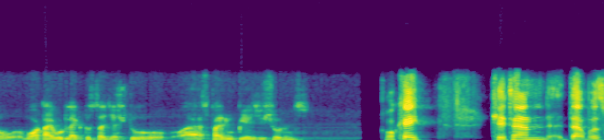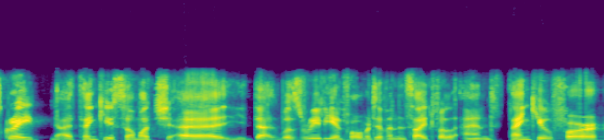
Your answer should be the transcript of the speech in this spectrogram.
uh what i would like to suggest to aspiring phd students. Okay Ketan, that was great. Uh, thank you so much. Uh, that was really informative and insightful. And thank you for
